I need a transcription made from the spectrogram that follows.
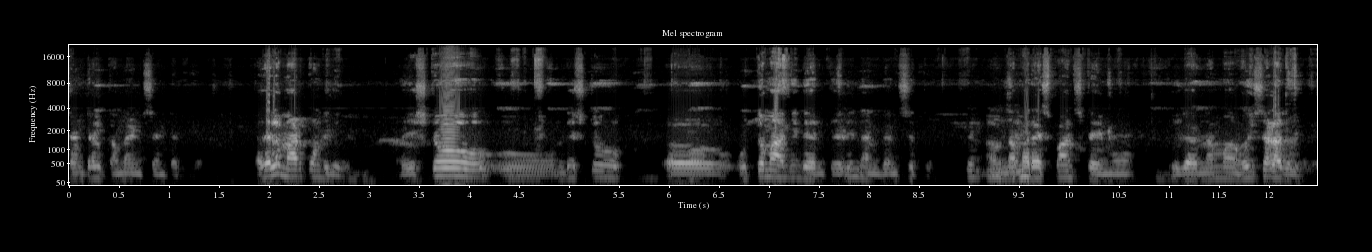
ಸೆಂಟ್ರಲ್ ಕಮಾಂಡ್ ಸೆಂಟರ್ಗೆ ಅದೆಲ್ಲ ಮಾಡ್ಕೊಂಡಿದ್ದೀವಿ. ಎಷ್ಟೋ, ಒಂದಿಷ್ಟು ಉತ್ತಮ ಆಗಿದೆ ಅಂತೇಳಿ ನನಗನ್ಸುತ್ತೆ. ನಮ್ಮ ರೆಸ್ಪಾನ್ಸ್ ಟೈಮು ಈಗ ನಮ್ಮ ಹೊಯ್ಸಳಗಳಿದೆ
